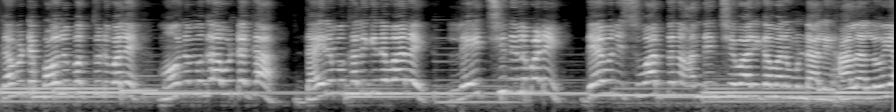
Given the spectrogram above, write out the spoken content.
కాబట్టి పౌలు భక్తుడు వలె మౌనముగా ఉండక ధైర్యము కలిగిన వారై లేచి నిలబడి దేవుని సువార్తను అందించే వారిగా మనం ఉండాలి. హాలలోయ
